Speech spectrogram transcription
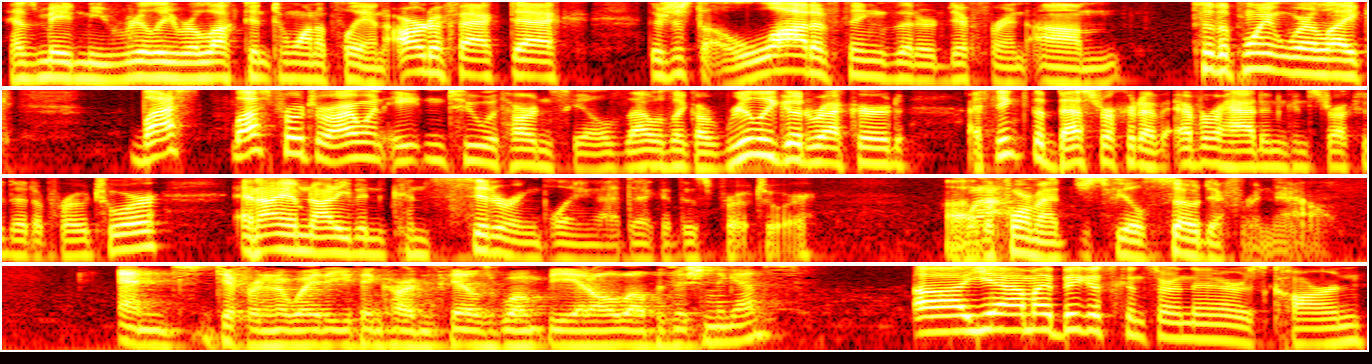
has made me really reluctant to want to play an artifact deck. There's just a lot of things that are different. Um, to the point where like last last Pro Tour I went eight and two with Hardened Scales. That was like a really good record. I think the best record I've ever had in constructed at a Pro Tour, and I am not even considering playing that deck at this Pro Tour. Uh, Wow. The format just feels so different now. And different in a way that you think Hardened Scales won't be at all well positioned against? Uh, yeah, my biggest concern there is Karn.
